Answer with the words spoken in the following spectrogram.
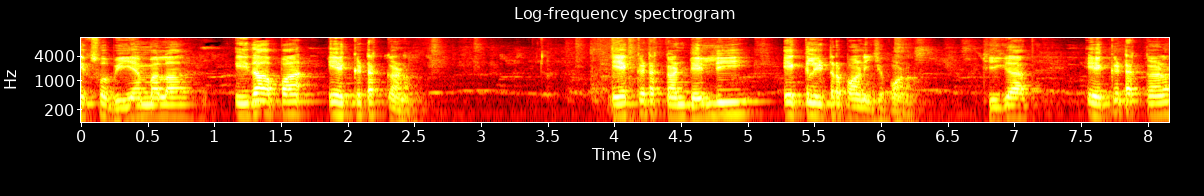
120 ml ਆ। ਇਹਦਾ ਆਪਾਂ ਇੱਕ ਢੱਕਣ। ਇੱਕ ਢੱਕਣ ਡੇਲੀ 1 ਲੀਟਰ ਪਾਣੀ ਚ ਪਾਣਾ ਠੀਕ ਆ? ਇੱਕ ਢੱਕਣ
